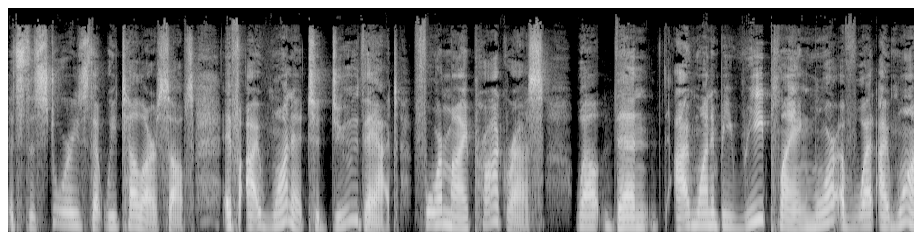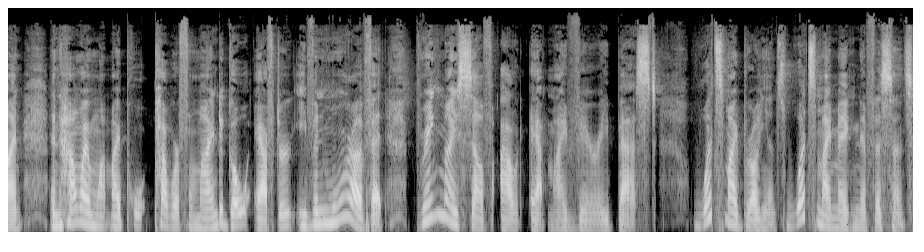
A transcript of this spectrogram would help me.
it's the stories that we tell ourselves. If I wanted to do that for my progress, well, then I want to be replaying more of what I want and how I want my po- powerful mind to go after even more of it. Bring myself out at my very best. What's my brilliance? What's my magnificence?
